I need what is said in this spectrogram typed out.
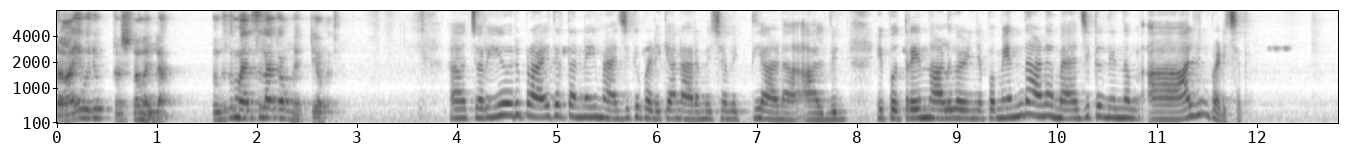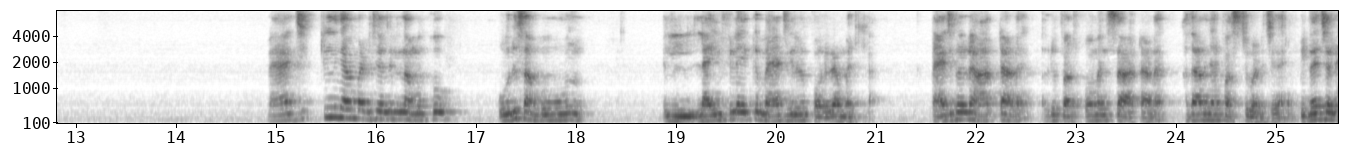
പ്രായം ഒരു പ്രശ്നമല്ല. നമുക്കിത് മനസ്സിലാക്കാൻ പറ്റിയാൽ മതി. ചെറിയൊരു പ്രായത്തിൽ തന്നെ ഈ മാജിക് പഠിക്കാൻ ആരംഭിച്ച വ്യക്തിയാണ് ആൽവിൻ. ഇപ്പോൾ ഇത്രയും നാൾ കഴിഞ്ഞപ്പം എന്താണ് മാജിക്കിൽ നിന്നും ആൽവിൻ പഠിച്ചത്? മാജിക്കിൽ ഞാൻ പഠിച്ചതിൽ നമുക്ക് ഒരു സംഭവവും ലൈഫിലേക്ക് മാജിക്കിൽ കൊണ്ടുവരാൻ പറ്റില്ല. മാജിക്കൽ ഒരു ആർട്ടാണ് ഒരു പെർഫോമൻസ് ആർട്ടാണ് അതാണ് ഞാൻ ഫസ്റ്റ് പഠിച്ച കാര്യം പിന്നെ വെച്ചാൽ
